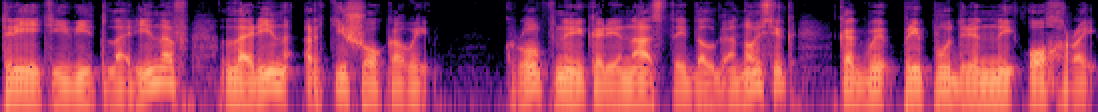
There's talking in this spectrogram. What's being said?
третий вид ларинов, ларин артишоковый. Крупный коренастый долгоносик, как бы припудренный охрой.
